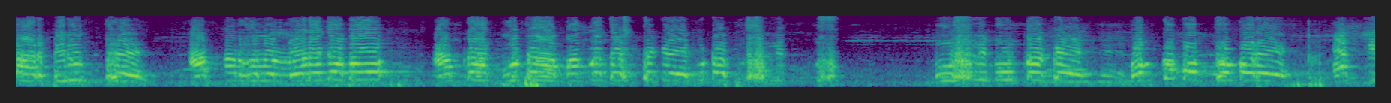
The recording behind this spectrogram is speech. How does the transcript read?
তার বিরুদ্ধে আপনার হলো লড়ে যাব আমরা গোটা বাংলাদেশ থেকে গোটা মুসলিম মুসলিম উম্মাকে ঐক্যবদ্ধ করে একটি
